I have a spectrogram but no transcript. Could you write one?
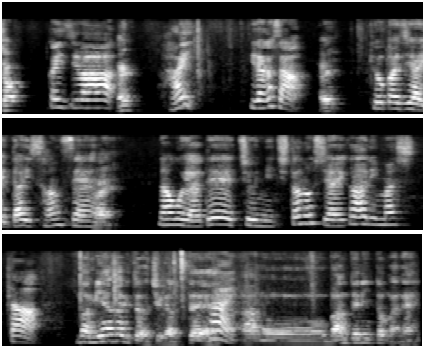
じゃこんにちは。はい。はい。平賀さん、はい。強化試合第3戦、はい。名古屋で中日との試合がありました。まあ宮崎とは違って、はいあのーバンテリンとかね、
